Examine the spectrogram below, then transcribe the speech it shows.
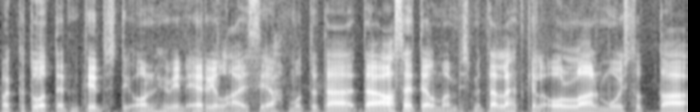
vaikka tuotteet tietysti on hyvin erilaisia, mutta tämä, tämä asetelma, missä me tällä hetkellä ollaan, muistuttaa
